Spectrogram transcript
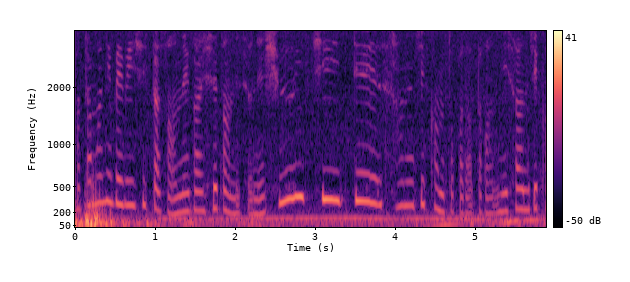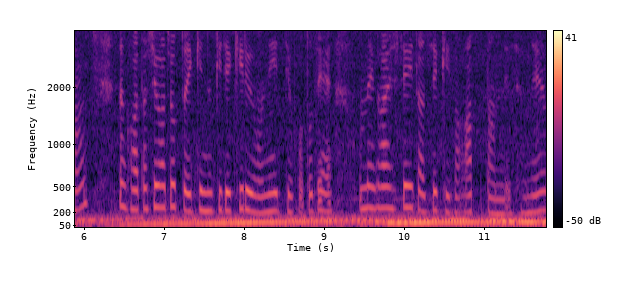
ま、たまにベビーシッターさんお願いしてたんですよね。週1で3時間とかだったかな？23時間？なんか私がちょっと息抜きできるようにっていうことでお願いしていた時期があったんですよね。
